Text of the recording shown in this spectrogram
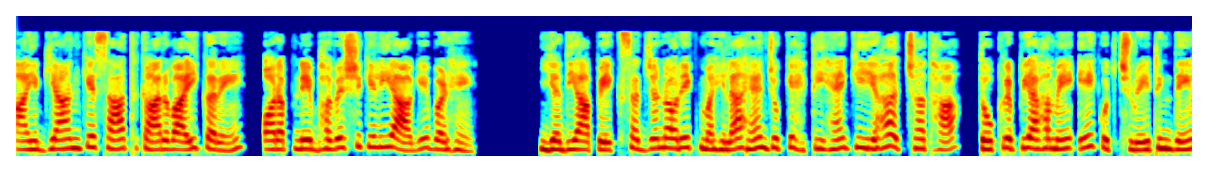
आय ज्ञान के साथ कार्रवाई करें और अपने भविष्य के लिए आगे बढ़ें। यदि आप एक सज्जन और एक महिला हैं जो कहती हैं कि यह अच्छा था तो कृपया हमें एक उच्च रेटिंग दें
